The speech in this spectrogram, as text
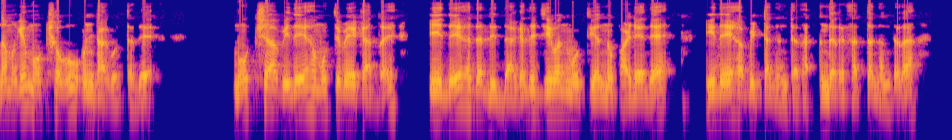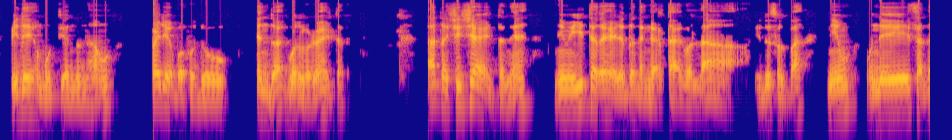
ನಮಗೆ ಮೋಕ್ಷವು ಉಂಟಾಗುತ್ತದೆ. ಮೋಕ್ಷ, ವಿದೇಹ, ಮುಕ್ತಿ ಬೇಕಾದ್ರೆ ಈ ದೇಹದಲ್ಲಿದ್ದಾಗಲೇ ಜೀವನ್ ಪಡೆದೆ ಈ ದೇಹ ಬಿಟ್ಟ ನಂತರ, ಅಂದರೆ ಸತ್ತ ನಂತರ ವಿದೇಹ ಮುಕ್ತಿಯನ್ನು ನಾವು ಪಡೆಯಬಹುದು ಎಂದ ಗುರುಗಳು ಹೇಳ್ತಾರೆ. ಆತ ಶಿಷ್ಯ ಹೇಳ್ತಾನೆ, ನೀವು ಈ ತರ ಹೇಳಿದ್ರೆ ನಂಗೆ ಅರ್ಥ ಆಗೋಲ್ಲ. ಇದು ಸ್ವಲ್ಪ ನೀವು ಒಂದೇ ಸಲ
